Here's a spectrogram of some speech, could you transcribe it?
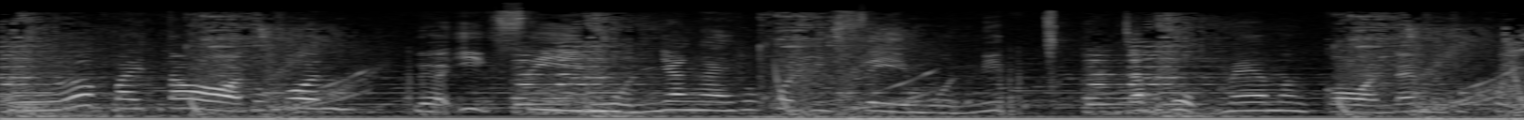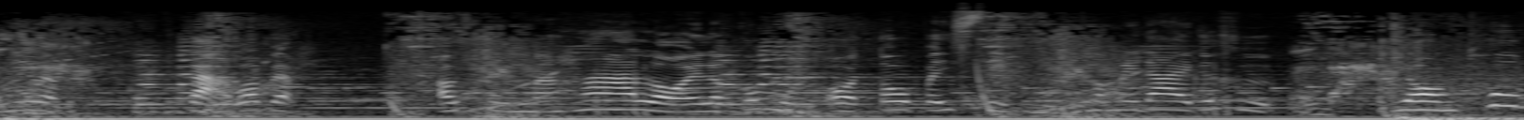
เออ ไปต่อทุกคน เหลืออีก4หมุนยังไงทุกคนอีก4หมุนนี่จะปลุกแม่มังกรได้ไหมทุกคนนี่แบบกะว่าแบบเอาทุนมา 500 แล้วก็หมุนออโต้ไป 10 หมุนถ้าไม่ได้ก็คือ ยอมทุ่ม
